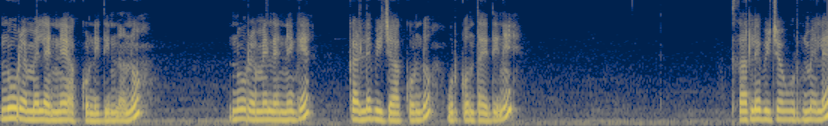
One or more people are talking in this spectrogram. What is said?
ನೂರು ಎಂ ಎಲ್ ಎಣ್ಣೆ ಹಾಕ್ಕೊಂಡಿದ್ದೀನಿ ನಾನು. ನೂರು ಎಂ ಎಲ್ ಎಣ್ಣೆಗೆ ಕಡಲೆ ಬೀಜ ಹಾಕ್ಕೊಂಡು ಹುರ್ಕೊತಾ ಇದ್ದೀನಿ. ಕಡಲೆ ಬೀಜ ಹುರಿದ್ಮೇಲೆ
